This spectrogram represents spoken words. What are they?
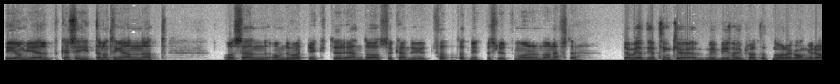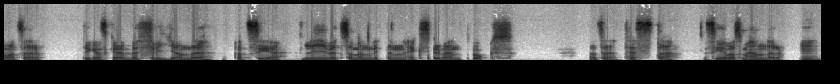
be om hjälp, kanske hitta någonting annat. Och sen om du varit nykter en dag så kan du fatta ett nytt beslut på morgonen dagen efter. Ja, men jag, jag tänker, vi, vi, har ju pratat några gånger om att så här, det är ganska befriande att se livet som en liten experimentbox. Att här, testa, se vad som händer. Mm.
